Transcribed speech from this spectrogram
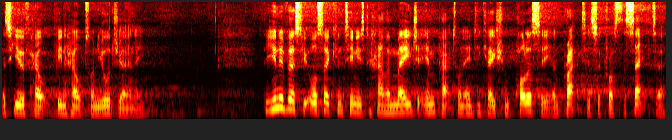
as you have help, been helped on your journey. The university also continues to have a major impact on education policy and practice across the sector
